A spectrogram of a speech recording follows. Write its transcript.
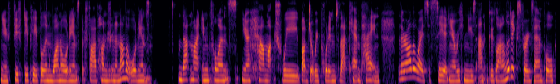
you know 50 people in one audience but 500 in another audience that might influence you know how much we budget we put into that campaign. But there are other ways to see it. You know we can use google analytics for example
